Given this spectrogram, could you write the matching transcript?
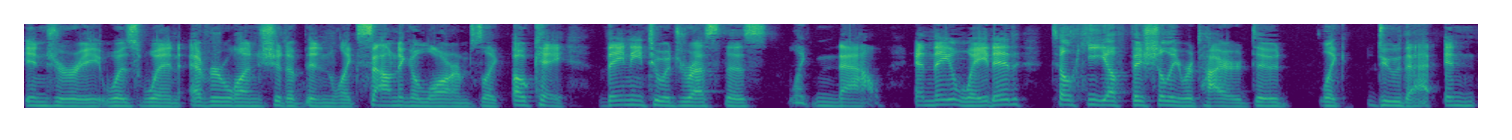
injury was when everyone should have been like sounding alarms, like, okay, they need to address this like now. And they waited till he officially retired to like do that. And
